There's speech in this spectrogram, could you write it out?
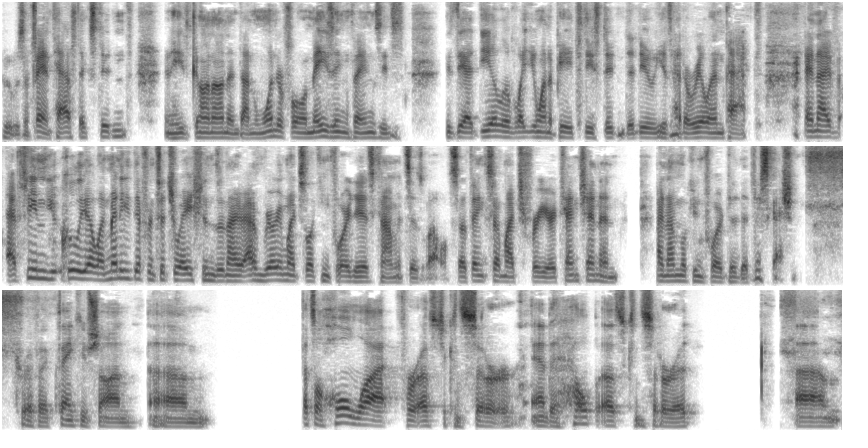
who was a fantastic student, and he's gone on and done wonderful, amazing things. He's he's the ideal of what you want a PhD student to do. He's had a real impact, and I've I've seen Julio in many different situations, and I, I'm very much looking forward to his comments as well. So thanks so much for your attention, and and I'm looking forward to the discussion. Terrific, thank you, Sean. Um, that's a whole lot for us to consider, and to help us consider it um,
